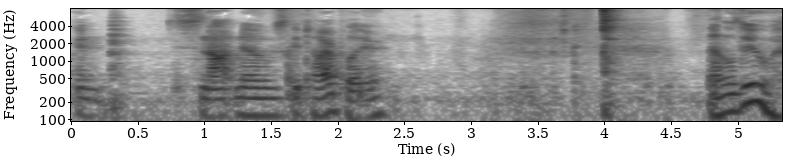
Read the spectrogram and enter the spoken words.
Fucking snot nosed guitar player. That'll do.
